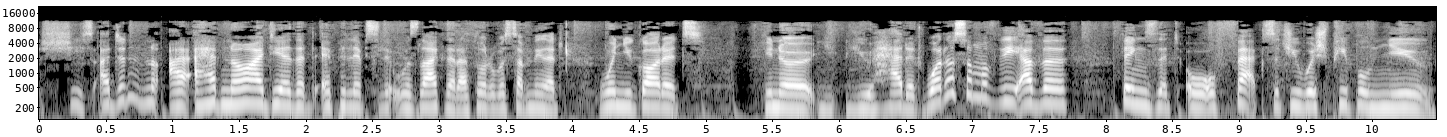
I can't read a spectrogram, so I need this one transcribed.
Jeez, I didn't know. I, I, had no idea that epilepsy was like that. I thought it was something that when you got it, you know, you, you had it. What are some of the other things that or facts that you wish people knew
